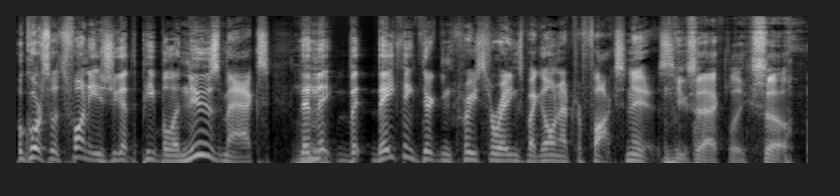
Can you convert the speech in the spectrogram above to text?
Of course, what's funny is you got the people in Newsmax, then they but they think they can increase the ratings by going after Fox News. Exactly. So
